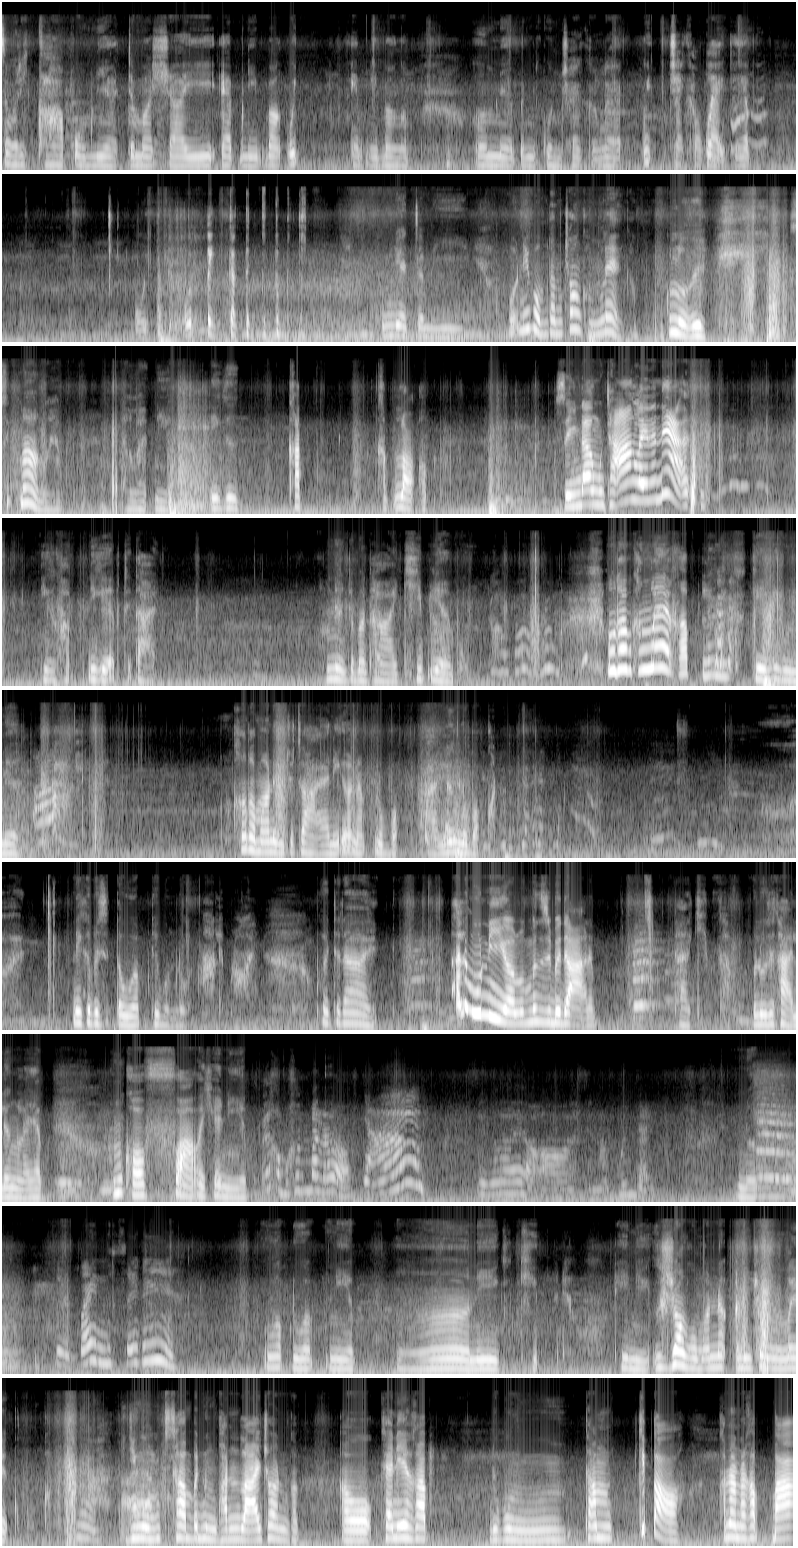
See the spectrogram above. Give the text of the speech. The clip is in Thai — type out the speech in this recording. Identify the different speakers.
Speaker 1: สวัสดีครับผมเนี่ยจะมาใช้แอปนี้บ้าง อุ้ยแอปนี้บ้างครับผมเนี่ยเป็นคนใช้ครั้งแรก อุ้ยใช้ครั้งแรกจริงครับ อุ้ยอุ้ยติดกระติกกระตุกผมเนี่ยจะมีวันนี้ผมทำช่องครั้งแรกครับผมก็เลยสิมากเลยครับครั้งแรกนี่ครับนี่คือคัดคัดหลอกครับเสียงดังเหมือนช้างเลยนะเนี่ย นี่ครับนี่คือแอปที่ถ่ายผมเนี่ยจะมาถ่ายคลิปเนี่ยผม ผมทำครั้งแรกครับเล่นเกมดิ่งเนี่ยข้างต่อมาหนึ่งจะจ่ายอันนี้ก่อนนะรูบอกถ่ายเรื่องรูบอกก่อน นี่คือเป็นสตูครับที่ผมโหลดมาเรียบร้อย เพื่อจะได้อะไรมูนี่อะมันจะไปด่าเนี่ยถ่ายคลิปครับไม่รู้จะถ่ายเรื่องอะไรครับผมขอฝากไว้แค่นี้ครับ
Speaker 2: ไม่เขามาขึ้นบ้านแล้วเหรอ
Speaker 3: ยัง
Speaker 2: เสียงอะไรเหรออ๋อเสียงรถพุ่นใหญ่
Speaker 1: เนอะ
Speaker 3: ตื่นเต้นสิ
Speaker 1: ดูครับดูครับนี่ครับ อ่านี่คือคลิปที่นี่คือช่องผมอันนะอันนี้ช่องแรกของผมครับ
Speaker 3: เนี่ย
Speaker 1: จริงๆผมทำเป็นหนึ่งพันล้านช่อนครับ เอาแค่นี้ครับเดี๋ยวผมทำคลิปต่อขนาดนะครับบาย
